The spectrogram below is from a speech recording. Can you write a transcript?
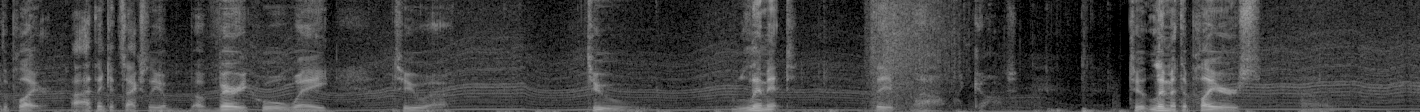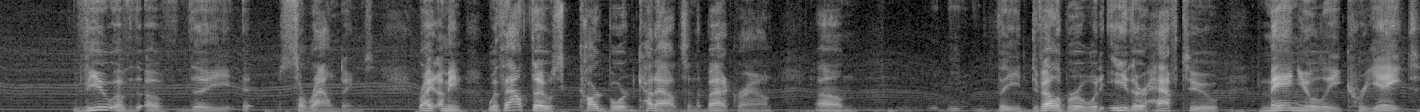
the player. I think it's actually a, a very cool way to uh, to limit the oh my gosh to limit the player's um, view of the, of the uh, surroundings right? I mean without those cardboard cutouts in the background um, the developer would either have to manually create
